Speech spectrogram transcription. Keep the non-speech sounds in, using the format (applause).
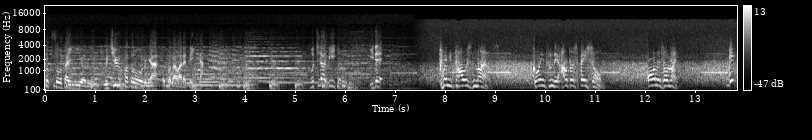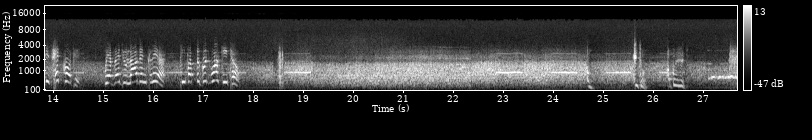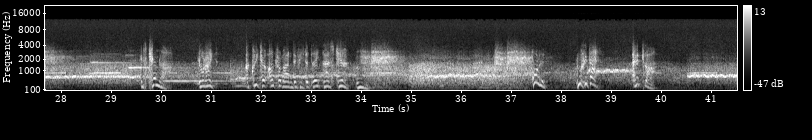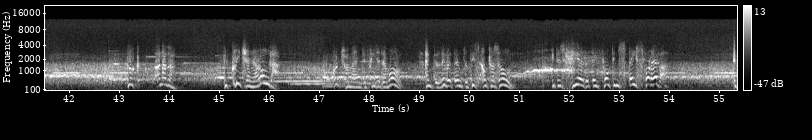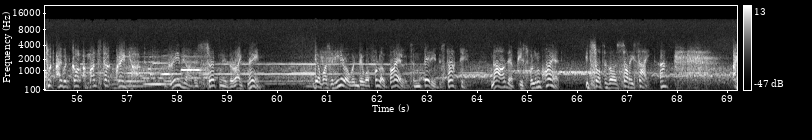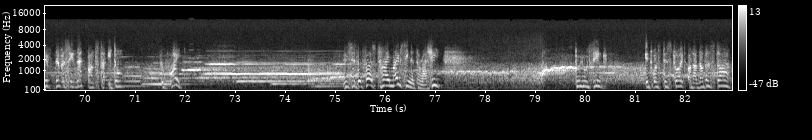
特捜隊による宇宙パトロールが行われていたこちらビートル井出20,000 miles. Going through the outer space zone. All is all right. This is headquarters. We have read you loud and clear. Keep up the good work, Ito. Ito, up ahead. It's Kemlar. You're right. A creature Ultraman defeated late last year. (sighs) Hold it. Look at that. Atla. Look, another. The creature Neronga. Ultraman defeated them all and delivered them to this outer zone. It is here that they float in space forever. It's what I would call a monster graveyard. Graveyard is certainly the right name. There was an era when they were full of violence and very destructive. Now they're peaceful and quiet. It's sort of a sorry sight, huh? I have never seen that monster, Ito. The white. This is the first time I've seen it, Arashi. Do you think it was destroyed on another star?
